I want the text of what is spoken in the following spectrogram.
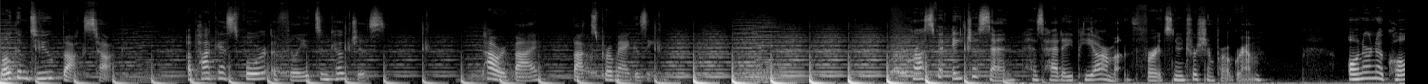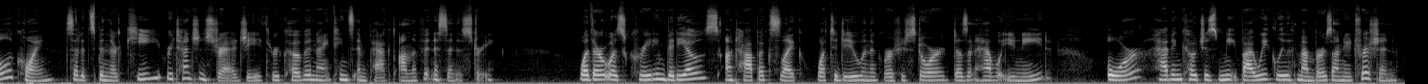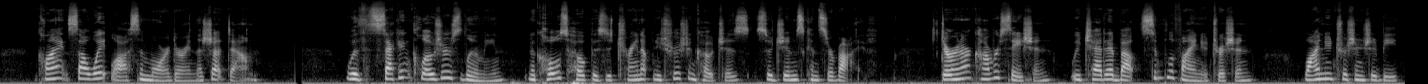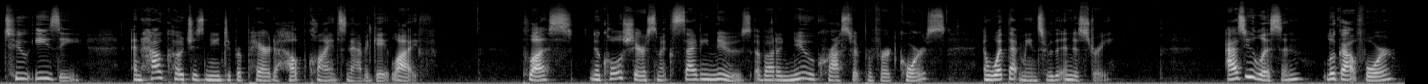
Welcome to Box Talk, a podcast for affiliates and coaches, powered by Box Pro Magazine. CrossFit HSN has had a PR month for its nutrition program. Owner Nicole Aucoin said it's been their key retention strategy through COVID 19's impact on the fitness industry. Whether it was creating videos on topics like what to do when the grocery store doesn't have what you need, or having coaches meet bi weekly with members on nutrition, clients saw weight loss and more during the shutdown. With second closures looming, Nicole's hope is to train up nutrition coaches so gyms can survive. During our conversation, we chatted about simplifying nutrition, why nutrition should be too easy, and how coaches need to prepare to help clients navigate life. Plus, Nicole shares some exciting news about a new CrossFit Preferred course and what that means for the industry. As you listen, look out for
